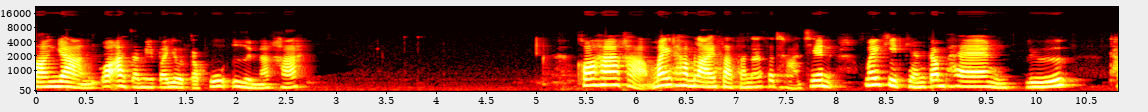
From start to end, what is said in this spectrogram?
บางอย่างก็อาจจะมีประโยชน์กับผู้อื่นนะคะ ข้อ 5 ค่ะ ไม่ทำลายศาสนสถาน เช่น ไม่ขีดเขียนกำแพง หรือท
